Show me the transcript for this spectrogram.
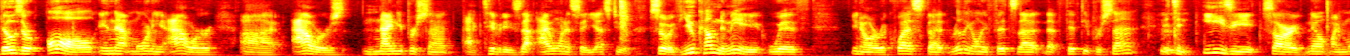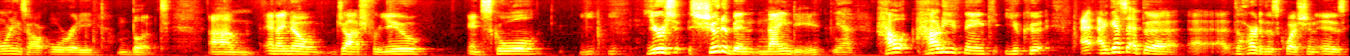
those are all in that morning hour, uh, hours, 90% activities that I want to say yes to. So if you come to me with, you know, a request that really only fits that, that 50%, it's an easy, sorry, no, my mornings are already booked. Um, and I know, Josh, for you in school, yours should have been 90. Yeah. How how do you think you could? I guess at the at the heart of this question is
